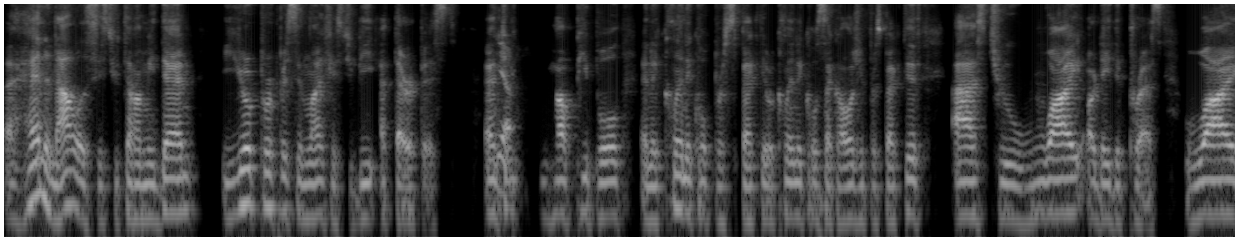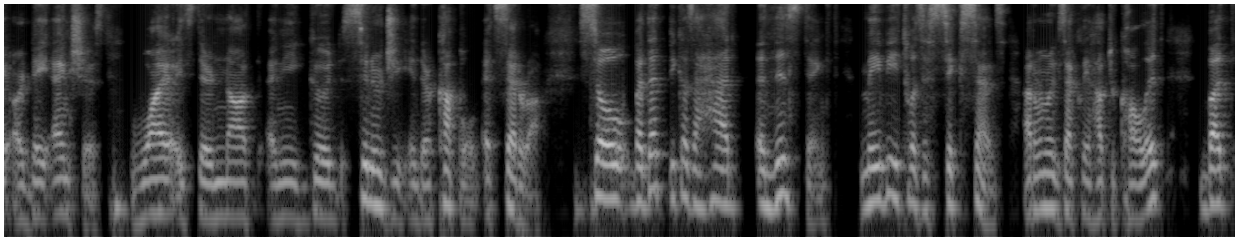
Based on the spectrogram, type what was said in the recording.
a hand analysis to tell me then your purpose in life is to be a therapist and yeah. to help people in a clinical perspective or clinical psychology perspective as to why are they depressed? Why are they anxious? Why is there not any good synergy in their couple etc so but that because i had an instinct. Maybe it was a sixth sense. I don't know exactly how to call it. But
